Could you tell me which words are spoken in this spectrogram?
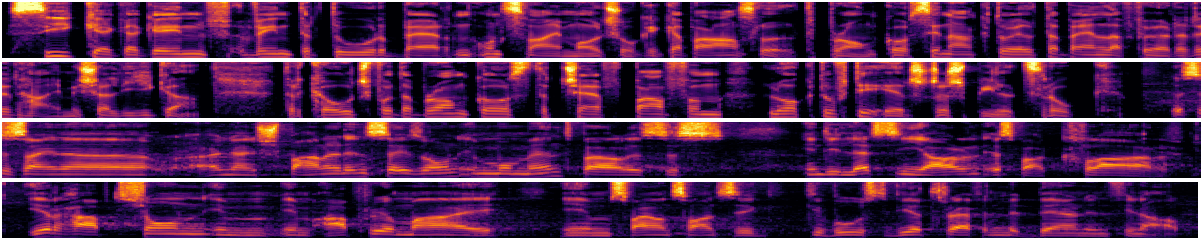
Sieg gegen Genf, Winterthur, Bern und zweimal schon gegen Basel. Die Broncos sind aktuell Tabellenführer der heimischen Liga. Der Coach der Broncos, der Jeff Buffum, schaut auf die ersten Spiele zurück. Es ist eine, eine spannende Saison im Moment, weil es ist in den letzten Jahren es war klar. Ihr habt schon im, im April, Mai im 22 gewusst, wir treffen mit Bern im Finale.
